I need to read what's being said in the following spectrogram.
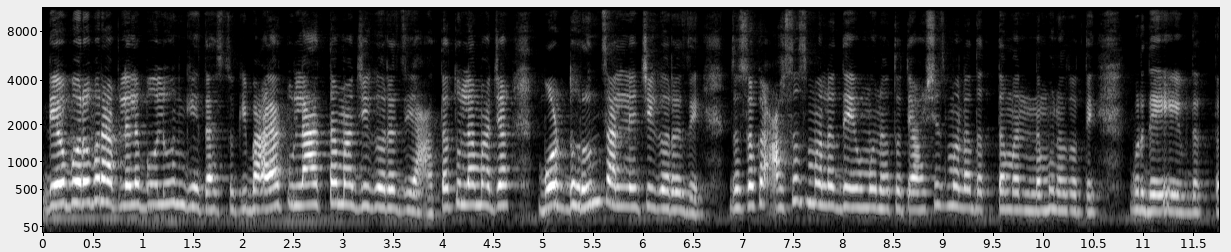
देव बरोबर आपल्याला बोलवून घेत असतो की बाळा तुला आता माझी गरज आहे. आता तुला माझ्या बोट धरून चालण्याची गरज आहे. जसं का असंच मला देव म्हणत होते अशीच मला दत्त म्हण म्हणत होते. गुरुदेव दत्त.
